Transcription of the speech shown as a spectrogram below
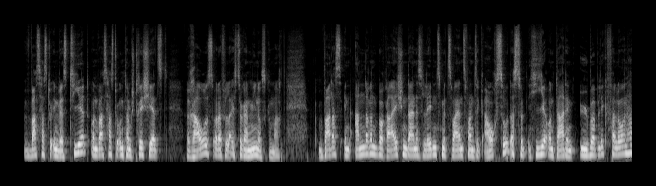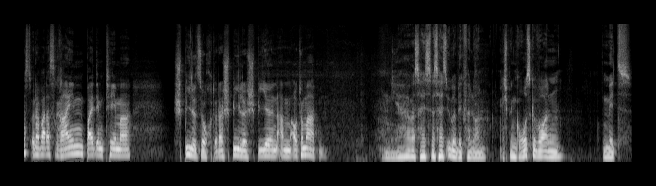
was hast du investiert und was hast du unterm Strich jetzt raus oder vielleicht sogar ein Minus gemacht. War das in anderen Bereichen deines Lebens mit 22 auch so, dass du hier und da den Überblick verloren hast? Oder war das rein bei dem Thema Spielsucht oder Spiele spielen am Automaten? Ja, was heißt, was heißt Überblick verloren? Ich bin groß geworden mit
